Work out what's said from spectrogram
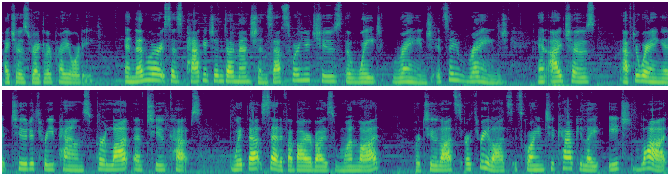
I chose regular priority. And then where it says package and dimensions, that's where you choose the weight range. It's a range. And I chose, after weighing it, two to three pounds per lot of two cups. With that said, if a buyer buys one lot, or two lots, or three lots, it's going to calculate each lot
